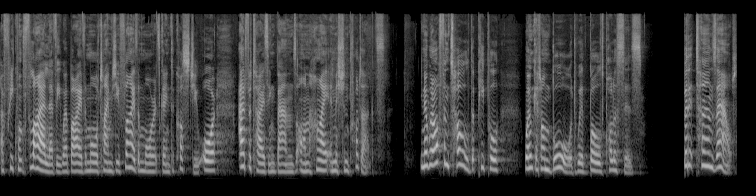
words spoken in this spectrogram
a frequent flyer levy, whereby the more times you fly, the more it's going to cost you, or advertising bans on high emission products. You know, we're often told that people won't get on board with bold policies. But it turns out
